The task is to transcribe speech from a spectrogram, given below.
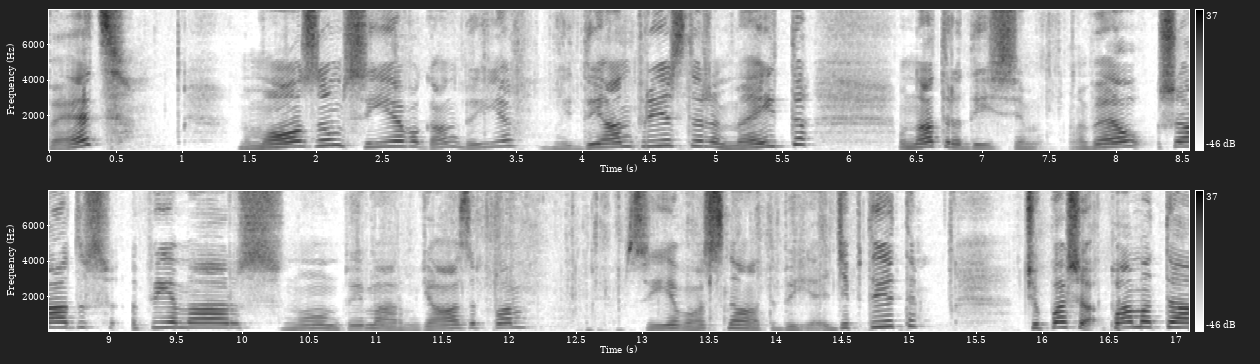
pēc, nu, mūzum sieva gan bija Lidiana priestara meita, un atradīsim vēl šādus piemērus, nu, un, piemēram, Jāzepam, sieva asnāta bija eģiptiete, ču pašā pamatā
